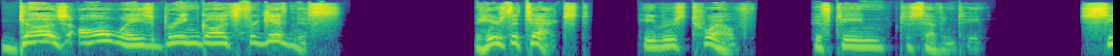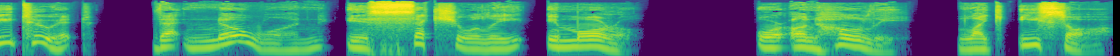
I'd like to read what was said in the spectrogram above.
does always bring God's forgiveness. here's the text Hebrews 12, 15 to 17. See to it that no one is sexually immoral or unholy like Esau,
